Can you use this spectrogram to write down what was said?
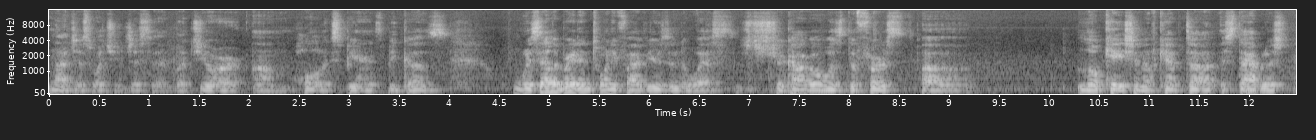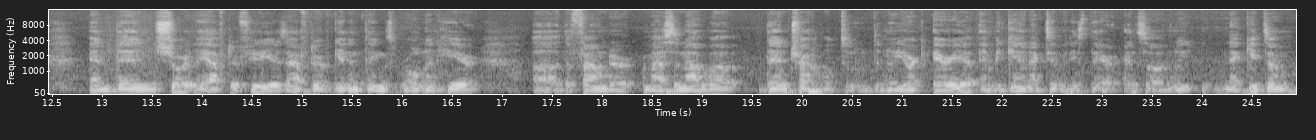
not just what you just said, but your um, whole experience because we're celebrating 25 years in the West. Chicago was the first uh, location of Kebtah established, and then shortly after, a few years after of getting things rolling here, uh, the founder Master Naba then traveled to the New York area and began activities there. And so Nekhitem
